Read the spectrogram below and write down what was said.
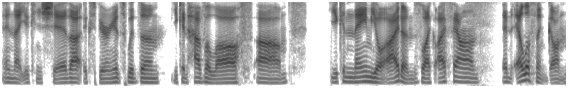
and that you can share that experience with them. You can have a laugh. Um, you can name your items. Like I found an elephant gun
